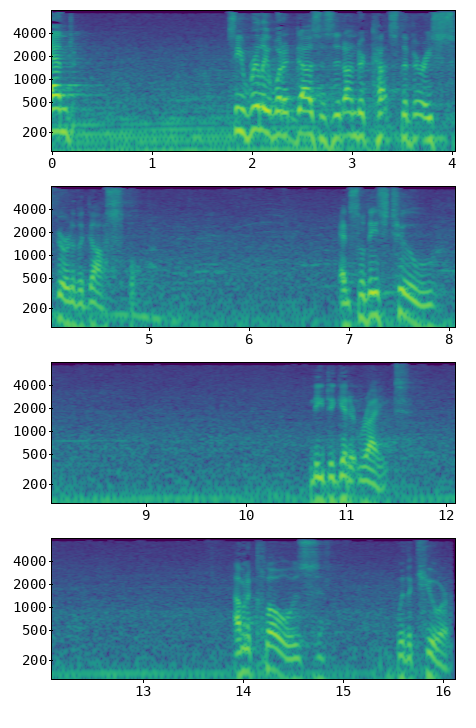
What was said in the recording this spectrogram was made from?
And See, really, what it does is it undercuts the very spirit of the gospel. And so these two need to get it right. I'm going to close with a cure.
